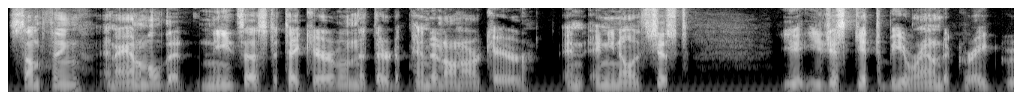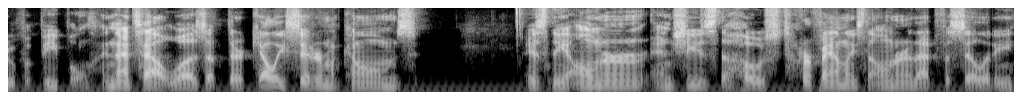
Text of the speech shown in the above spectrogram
something, an animal that needs us to take care of them, that they're dependent on our care. And, and you know, it's just, you, you just get to be around a great group of people. And that's how it was up there. Kelly Sitter McCombs is the owner and she's the host. Her family's the owner of that facility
